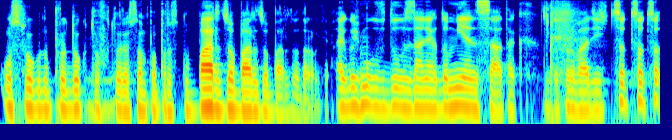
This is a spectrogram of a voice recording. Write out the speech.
usług lub produktów, Mhm. które są po prostu bardzo, bardzo, bardzo drogie. A Jakbyś mógł w dwóch zdaniach do mięsa tak doprowadzić. Co, co, co,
